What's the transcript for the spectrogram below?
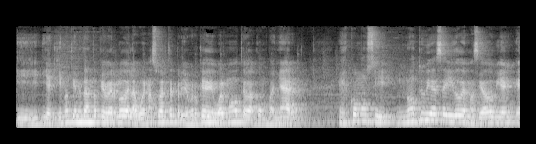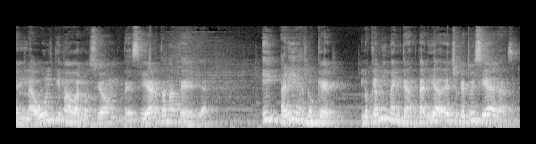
Y, aquí no tiene tanto que ver lo de la buena suerte, pero yo creo que de igual modo te va a acompañar. Es como si no te hubiese ido demasiado bien en la última evaluación de cierta materia y harías lo que, lo que a mí me encantaría, de hecho, que tú hicieras.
